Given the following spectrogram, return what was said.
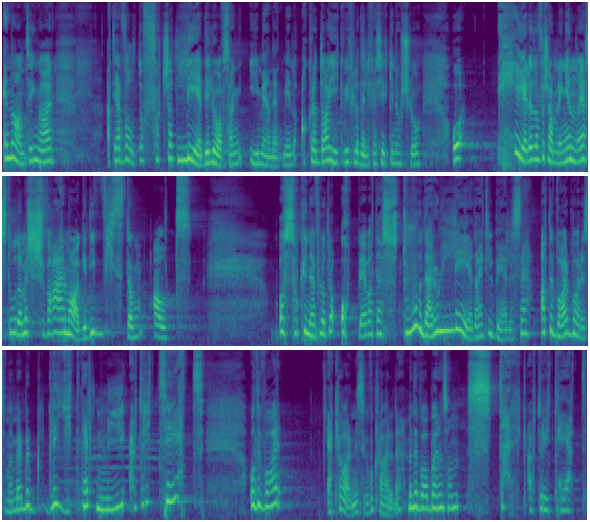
En annen ting var at jeg valgte å fortsatt lede i lovsang i menigheten min. Akkurat da gikk vi i Filadelfia-kirken i Oslo. Og hele den forsamlingen, og jeg sto der med svær mage, de visste om alt. Og så kunne jeg få lov til å oppleve at jeg sto der og leda i tilbedelse. At det var bare som om jeg ble, ble gitt en helt ny autoritet. Og det var Jeg klarer nesten ikke å forklare det, men det var bare en sånn sterk autoritet.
